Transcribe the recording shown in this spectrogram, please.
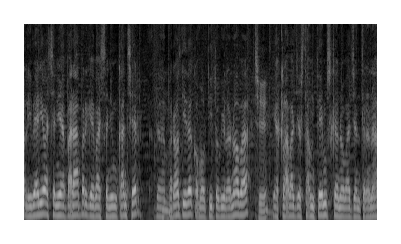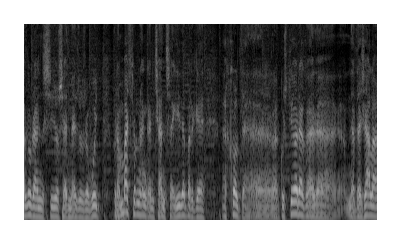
a l'Ibèria vaig tenir de parar perquè vaig tenir un càncer de paròtide, com el Tito Vilanova, Sí. i esclar vaig estar un temps que no vaig entrenar durant 6 o 7 mesos o 8, però em vaig tornar a enganxar en seguida perquè, escolta, eh, la qüestió era de netejar la,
